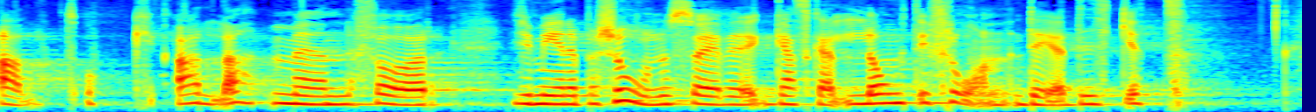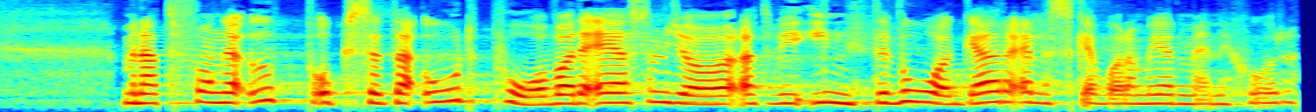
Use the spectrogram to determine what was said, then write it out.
allt och alla, men för gemene person så är vi ganska långt ifrån det diket. Men att fånga upp och sätta ord på vad det är som gör att vi inte vågar älska våra medmänniskor,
